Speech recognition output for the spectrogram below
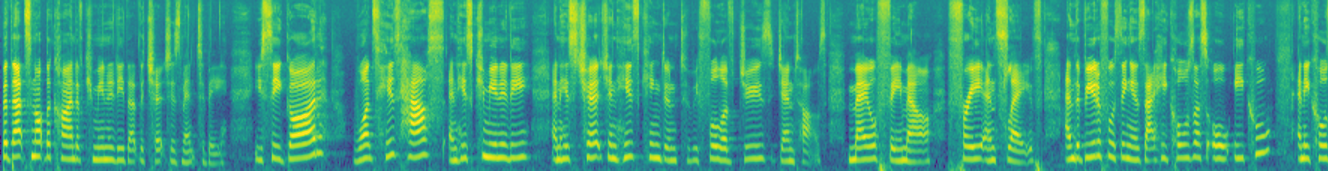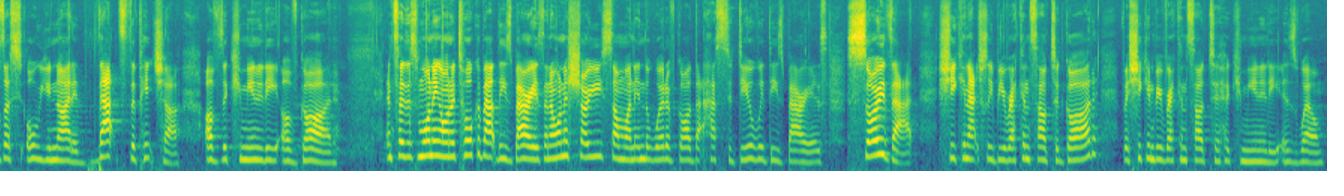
But that's not the kind of community that the church is meant to be. You see, God wants his house and his community and his church and his kingdom to be full of Jews, Gentiles, male, female, free and slave. And the beautiful thing is that he calls us all equal and he calls us all united. That's the picture of the community of God. And so this morning, I want to talk about these barriers and I want to show you someone in the Word of God that has to deal with these barriers so that she can actually be reconciled to God, but she can be reconciled to her community as well.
